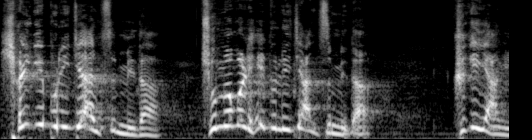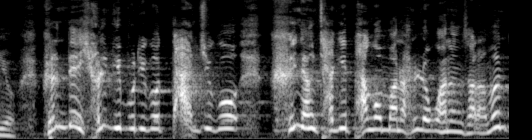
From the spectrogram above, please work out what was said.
혈기 부리지 않습니다. 주먹을 해둘리지 않습니다. 그게 양이요. 그런데 혈기 부리고 따지고 그냥 자기 방어만 하려고 하는 사람은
